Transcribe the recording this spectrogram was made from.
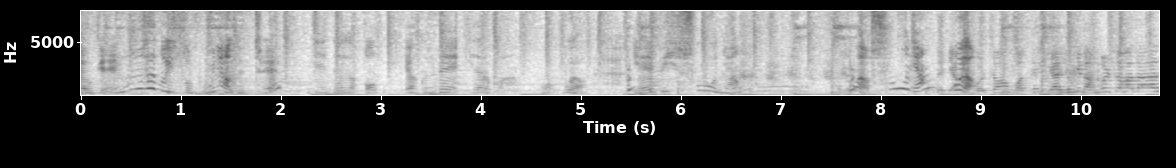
야, 여기 앵무새도 있어. 뭐냐, 대체? 이제 내가, 어, 야, 근데 기다려봐. 어, 뭐야? 예비 수호냥? 뭐야, 수호냥? 뭐야? 야 멀쩡한 거 같아? 야 여긴 안 멀쩡하다.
